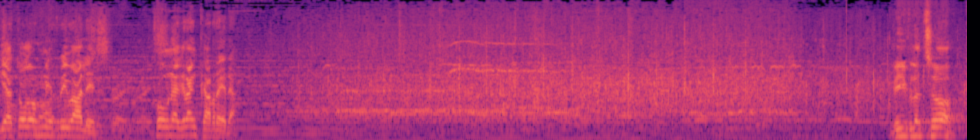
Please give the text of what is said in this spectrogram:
y a todos mis rivales. Fue una gran carrera. Vive Tour.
